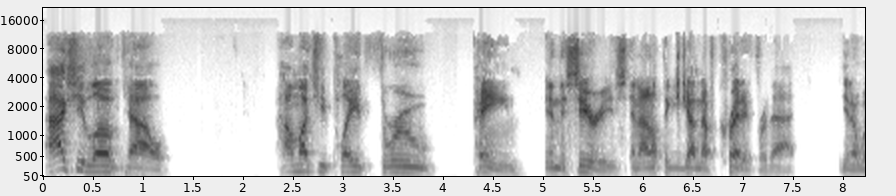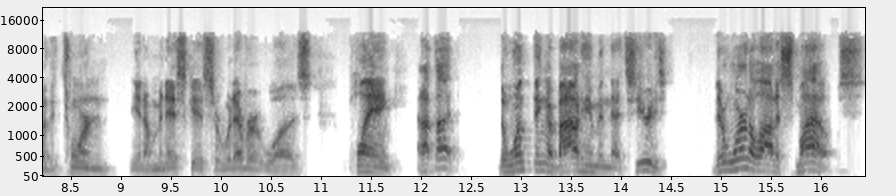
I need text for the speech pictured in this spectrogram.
I actually loved how how much he played through pain in the series, and I don't think he got enough credit for that. You know, with a torn, you know, meniscus or whatever it was, playing and I thought the one thing about him in that series, there weren't a lot of smiles.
